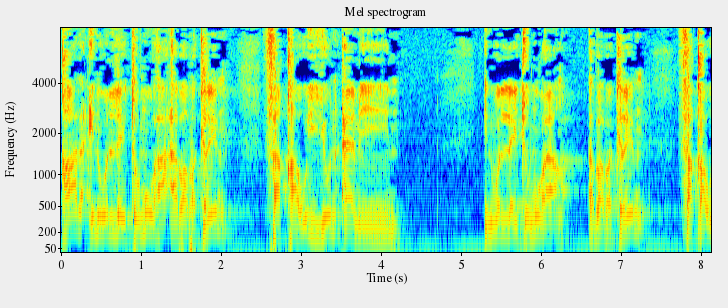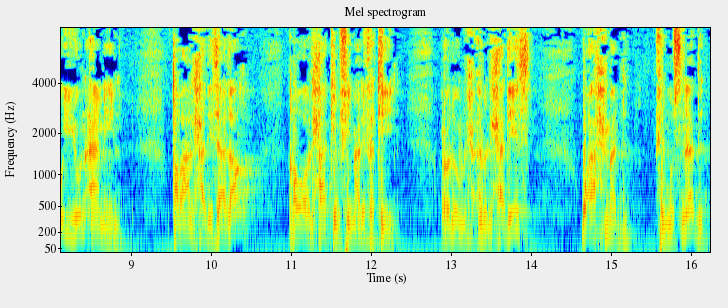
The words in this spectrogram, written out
قال إن وليتموها أبا بكر فقوي أمين. إن وليتموها أبا بكر فقوي أمين. طبعا الحديث هذا رواه الحاكم في معرفة علوم الحديث وأحمد في المسند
